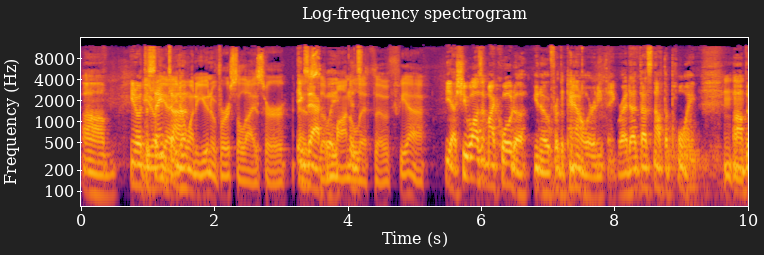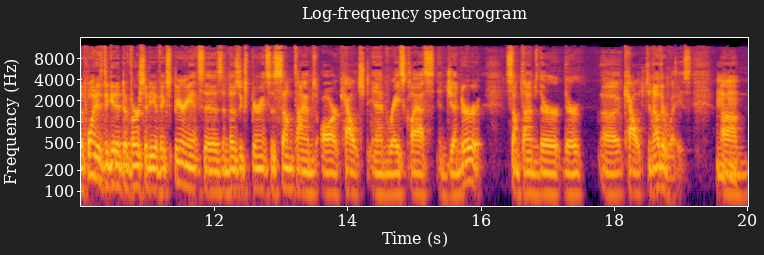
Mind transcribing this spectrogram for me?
Um, you know, at the same yeah, time, you don't want to universalize her exactly monolith it's, of yeah. Yeah, she wasn't my quota, you know, for the panel or anything, right? That, that's not the point. Mm-hmm. Um, the point is to get a diversity of experiences, and those experiences sometimes are couched in race, class, and gender. Sometimes they're they're uh, couched in other ways. Mm-hmm. Um,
